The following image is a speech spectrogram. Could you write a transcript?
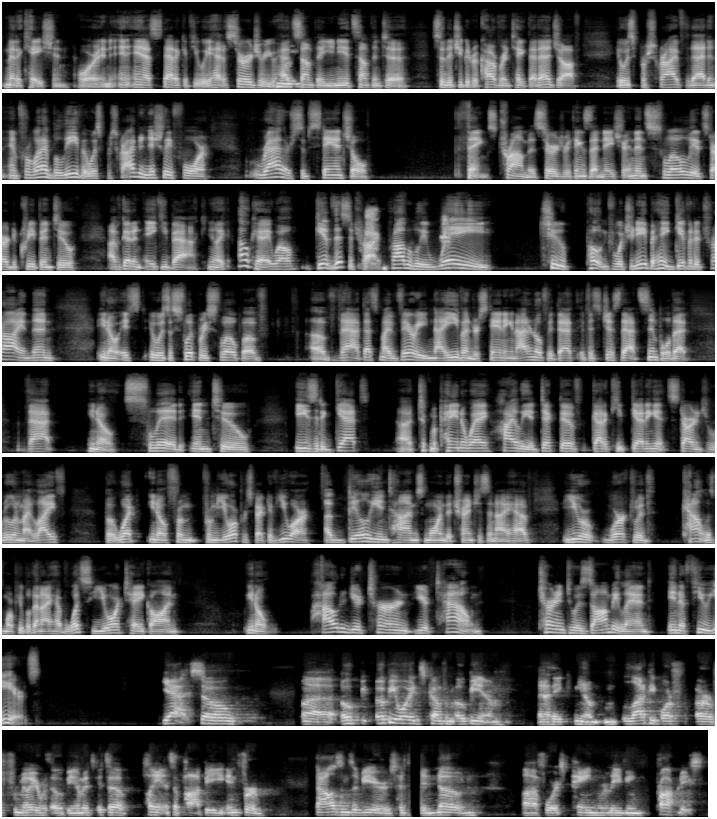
medication or an, an anesthetic, if you will. You had a surgery, you had mm-hmm. something, you needed something to so that you could recover and take that edge off. It was prescribed for that, and, and for what I believe, it was prescribed initially for rather substantial things, traumas, surgery, things of that nature. And then slowly it started to creep into, I've got an achy back. And you're like, okay, well, give this a try. Probably way too potent for what you need, but hey, give it a try. And then, you know, it's it was a slippery slope of of that. That's my very naive understanding. And I don't know if it that if it's just that simple that that, you know, slid into easy to get, uh, took my pain away, highly addictive, got to keep getting it, started to ruin my life. But what, you know, from, from your perspective, you are a billion times more in the trenches than I have. You worked with countless more people than I have. What's your take on, you know, how did your turn, your town turn into a zombie land in a few years? Yeah. So, uh, opi- opioids come from opium, and I think you know a lot of people are are familiar with opium. It's it's a plant, it's a poppy, and for thousands of years has been known uh, for its pain relieving properties.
